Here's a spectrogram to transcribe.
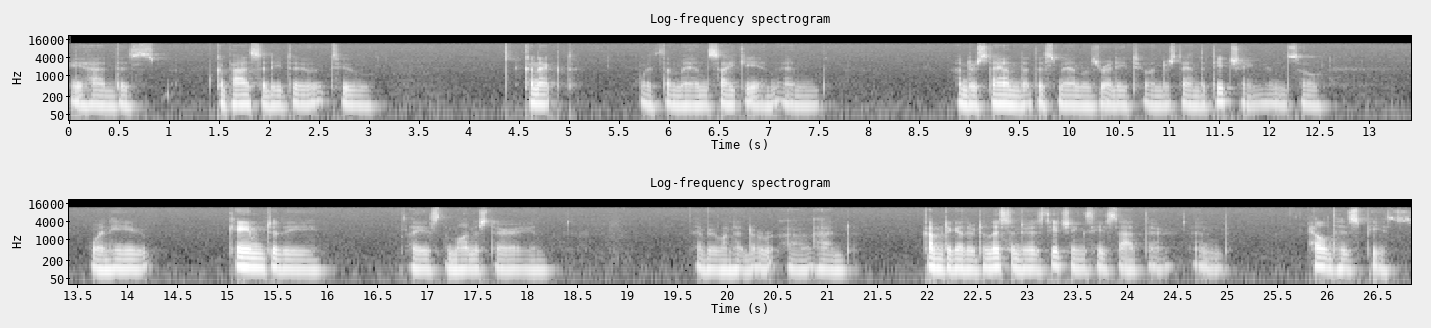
He had this capacity to, to connect with the man's psyche and, and understand that this man was ready to understand the teaching. And so when he came to the place, the monastery, and everyone had, uh, had come together to listen to his teachings, he sat there and held his peace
